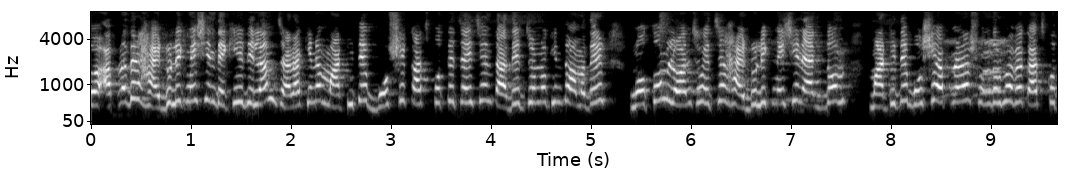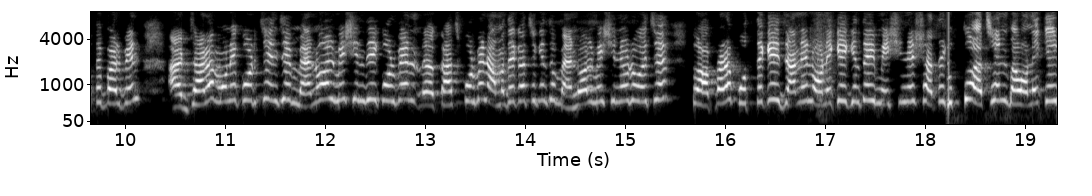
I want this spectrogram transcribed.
তো আপনাদের হাইড্রোলিক মেশিন দেখিয়ে দিলাম, যারা কিনা মাটিতে বসে কাজ করতে চাইছেন, তাদের জন্য কিন্তু আমাদের নতুন লঞ্চ হয়েছে হাইড্রোলিক মেশিন একদম মাটিতে বসে আপনারা সুন্দরভাবে কাজ করতে পারবেন। আর যারা মনে করছেন যে ম্যানুয়াল মেশিন দিয়ে করবেন কাজ করবেন, আমাদের কাছে কিন্তু ম্যানুয়াল মেশিনও রয়েছে। তো আপনারা প্রত্যেকেই জানেন, অনেকেই কিন্তু এই মেশিনের সাথে যুক্ত আছেন বা অনেকেই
